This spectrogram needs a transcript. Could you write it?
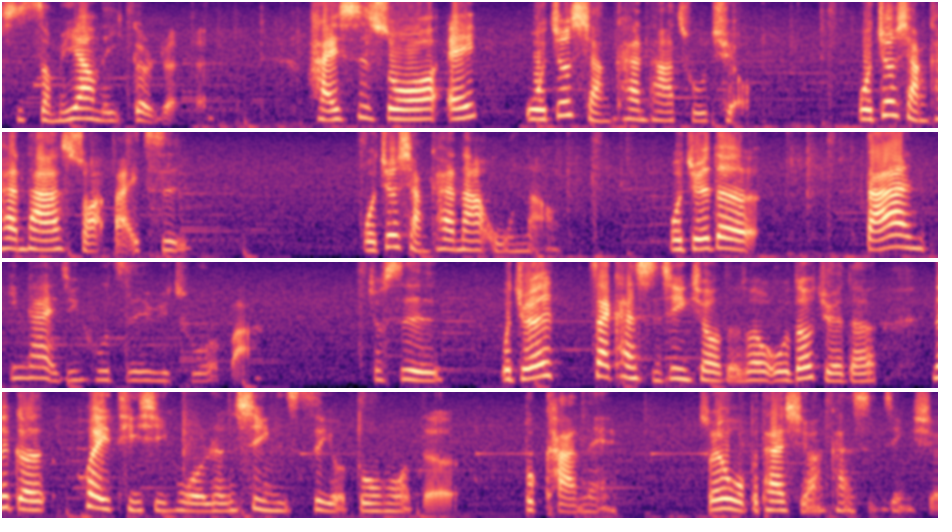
是怎么样的一个人，还是说，哎、我就想看他出糗，我就想看他耍白痴，我就想看他无脑？我觉得答案应该已经呼之欲出了吧。就是我觉得在看实境秀的时候，我都觉得。那个会提醒我人性是有多么的不堪呢、所以我不太喜欢看实境秀。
